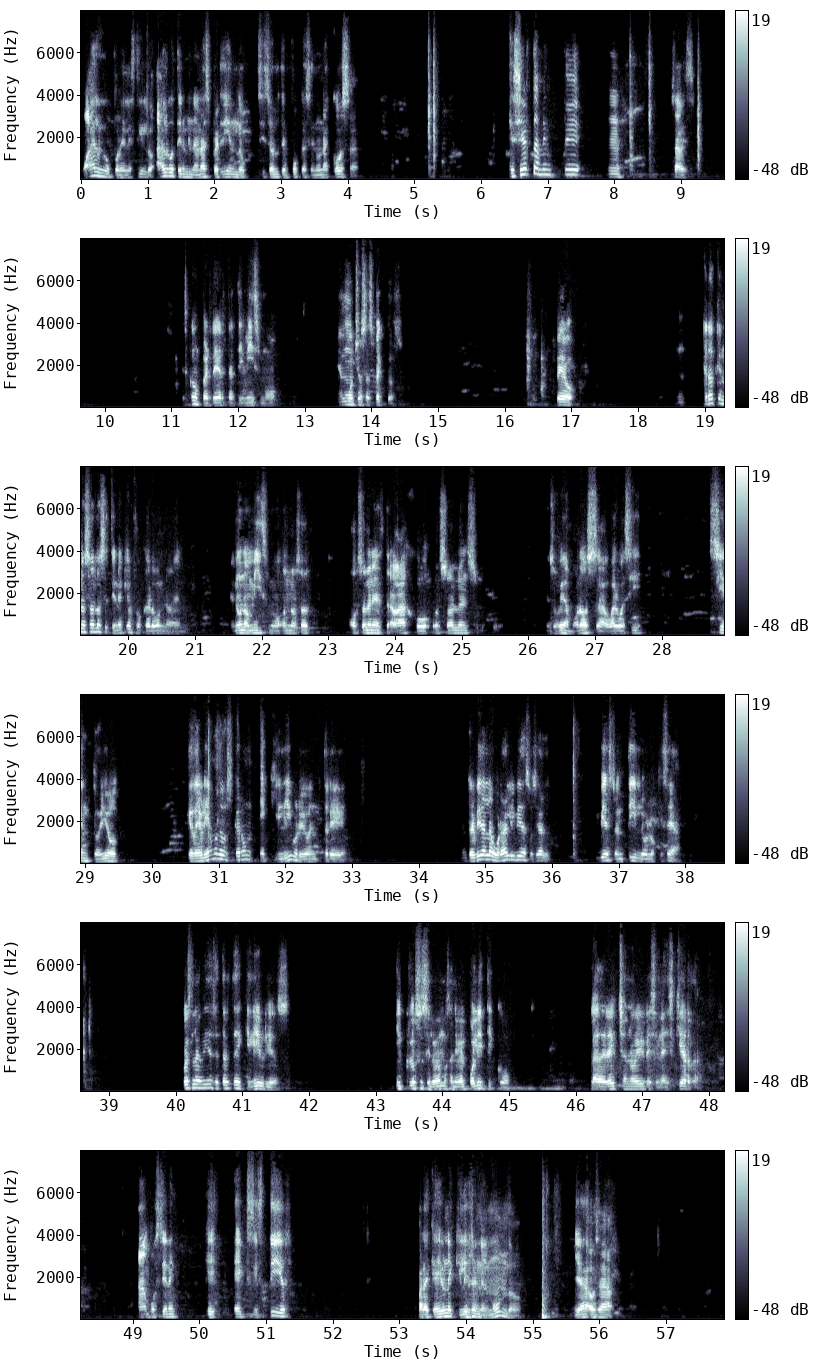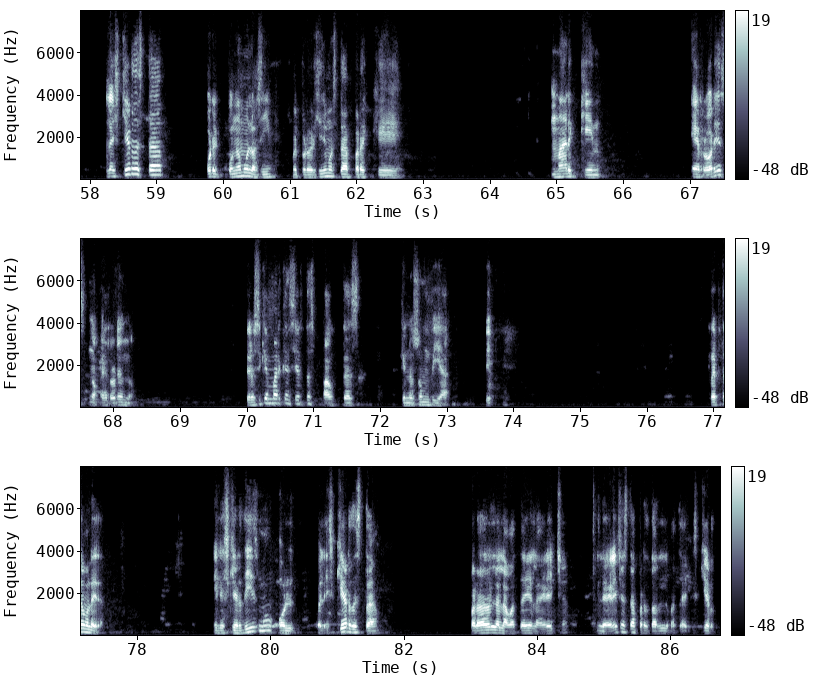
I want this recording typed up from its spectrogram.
o algo por el estilo. Algo terminarás perdiendo si solo te enfocas en una cosa. Que ciertamente, mm, sabes, es como perderte a ti mismo en muchos aspectos. Pero creo que no solo se tiene que enfocar uno en, uno mismo, o, no o solo en el trabajo, o solo en su, en su vida amorosa o algo así. Siento yo que deberíamos de buscar un equilibrio entre, entre vida laboral y vida social, vida estudiantil o lo que sea. Pues la vida se trata de equilibrios. Incluso si lo vemos a nivel político, la derecha no vive sin la izquierda ambos tienen que existir para que haya un equilibrio en el mundo. Ya, o sea, la izquierda está, por, pongámoslo así, el progresismo está para que marquen errores, no, errores no, pero sí que marquen ciertas pautas que no son vía. Repitamos la idea. El izquierdismo o, la izquierda está para darle la batalla a la derecha, la derecha está para darle la batalla a la izquierda.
